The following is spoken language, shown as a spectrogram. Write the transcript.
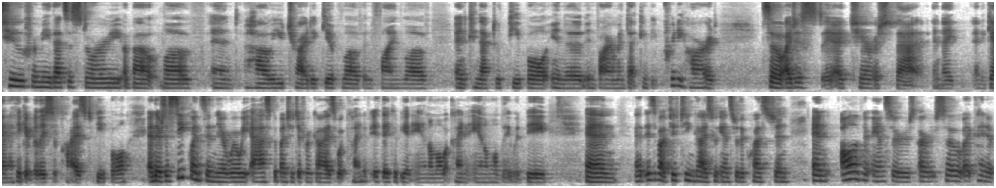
two, for me, that's a story about love and how you try to give love and find love and connect with people in an environment that can be pretty hard so I just I cherished that, and I and again I think it really surprised people. And there's a sequence in there where we ask a bunch of different guys what kind of if they could be an animal, what kind of animal they would be, and it's about 15 guys who answer the question, and all of their answers are so like kind of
